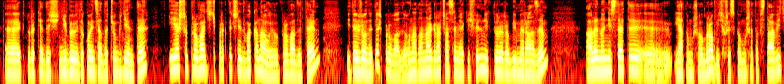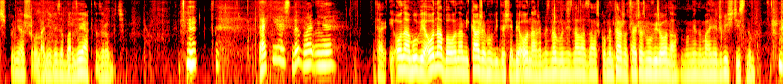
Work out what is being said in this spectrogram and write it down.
e, które kiedyś nie były do końca dociągnięte. I jeszcze prowadzić praktycznie dwa kanały. Bo prowadzę ten i ten żony też prowadzę. Ona tam nagra czasem jakiś filmik, który robimy razem, ale no niestety y, ja to muszę obrobić, wszystko muszę to wstawić, ponieważ ona nie wie za bardzo jak to zrobić. Tak jest, dokładnie. Tak, i ona mówi ona, bo ona mi każe mówić do siebie ona, żeby znowu nie znalazła z komentarza, cały czas mówi, że ona, bo mnie normalnie drzwi ścisną.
